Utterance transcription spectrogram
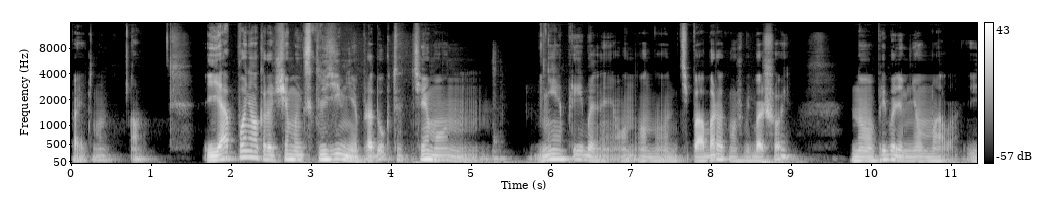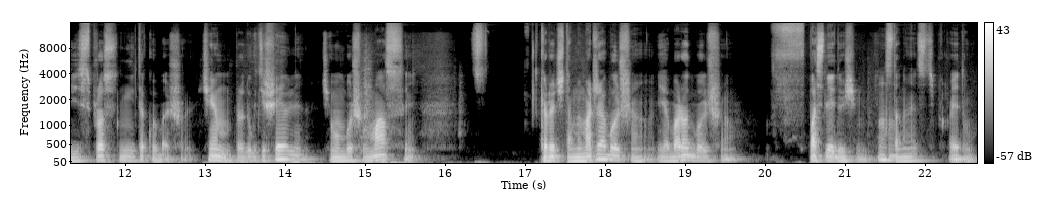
Поэтому. норм. Я понял, короче, чем эксклюзивнее продукт, тем он не прибыльный. Он, он, он, типа, оборот может быть большой, но прибыли в нем мало. И спрос не такой большой. Чем продукт дешевле, чем он больше в массы, короче, там и маржа больше, и оборот больше в последующем Ага. становится, типа, поэтому.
